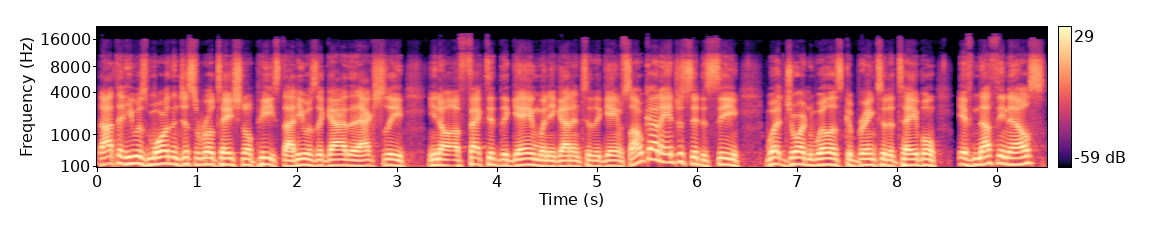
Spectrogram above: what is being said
thought that he was more than just a rotational piece, thought he was a guy that actually, you know, affected the game when he got into the game. So I'm kind of interested to see what Jordan Willis could bring to the table. If nothing else,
